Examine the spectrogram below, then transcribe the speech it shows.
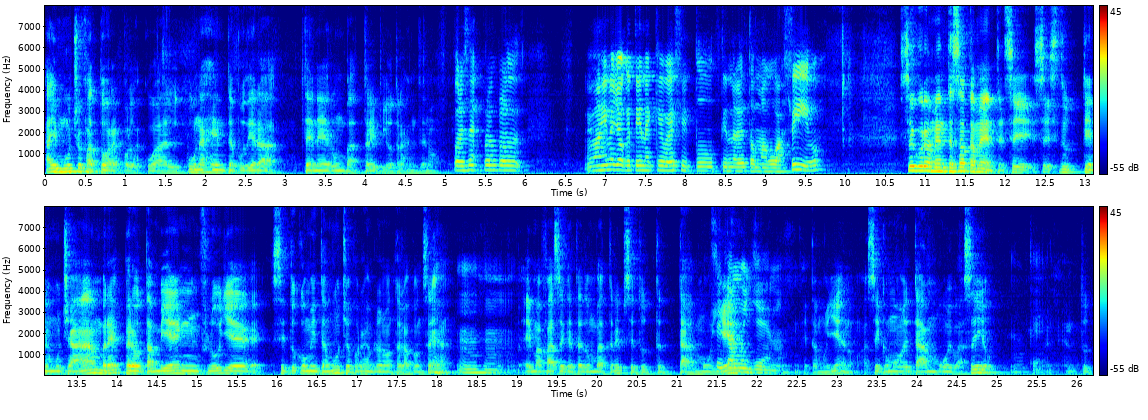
hay muchos factores por los cuales una gente pudiera tener un bad trip y otra gente no. Por, ejemplo, me imagino yo que tiene que ver si tú tienes el estómago vacío. Seguramente, exactamente. Si, si, si tú tienes mucha hambre, pero también influye si tú comiste mucho, por ejemplo, no te lo aconsejan. Es más fácil que te dé un bad trip si tú te- estás muy Si lleno. está muy lleno. Está muy lleno. Así como está muy vacío. Ok. Tú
